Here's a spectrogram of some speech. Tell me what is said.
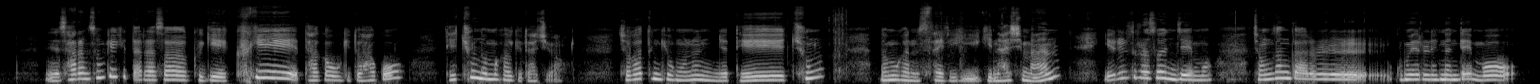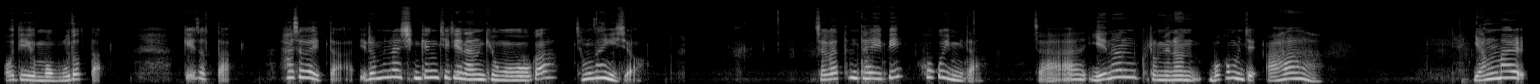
사람 성격에 따라서 그게 크게 다가오기도 하고 대충 넘어가기도 하죠. 저 같은 경우는 이제 대충 넘어가는 스타일이긴 하지만 예를 들어서 이제 뭐 정상가를 구매를 했는데 뭐 어디 뭐 묻었다 깨졌다 하자가 있다. 이러면은 신경질이 나는 경우가 정상이죠. 저 같은 타입이 호구입니다. 자, 얘는 그러면은 뭐가 문제? 아, 양말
